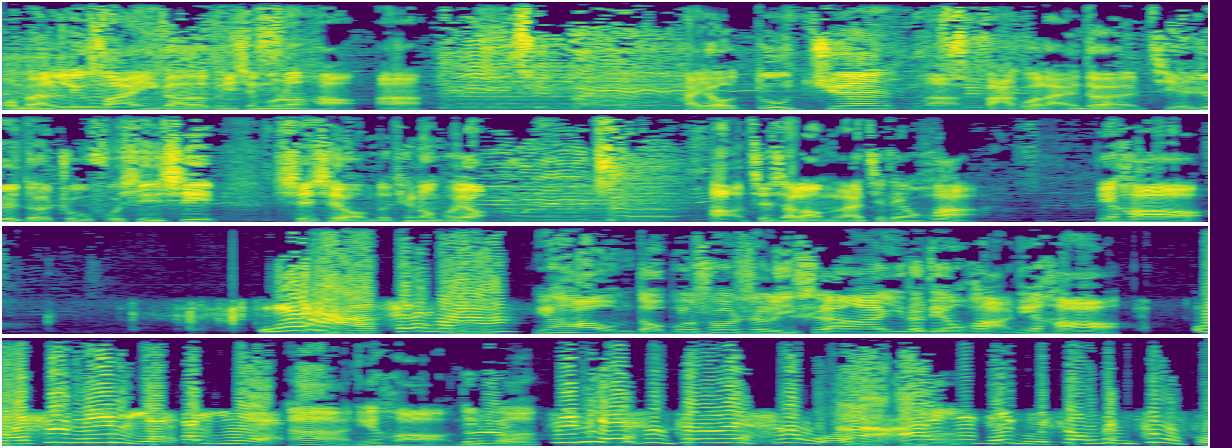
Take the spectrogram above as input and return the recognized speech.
我们另外一个微信公众号啊，还有杜鹃啊发过来的节日的祝福信息，谢谢我们的听众朋友。好，接下来我们来接电话，你好。你好，春芳。你好，我们导播说是李世良阿姨的电话。你好，我是你李阿姨。啊，你好，你说。今天是正月十五了，阿姨给你送份祝福。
